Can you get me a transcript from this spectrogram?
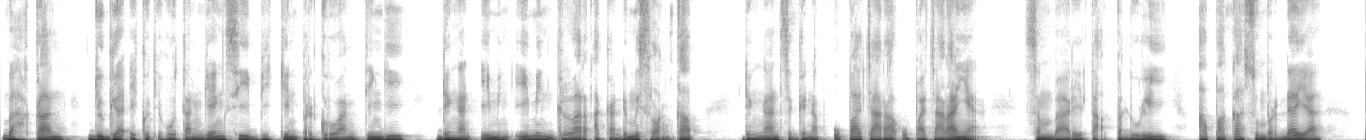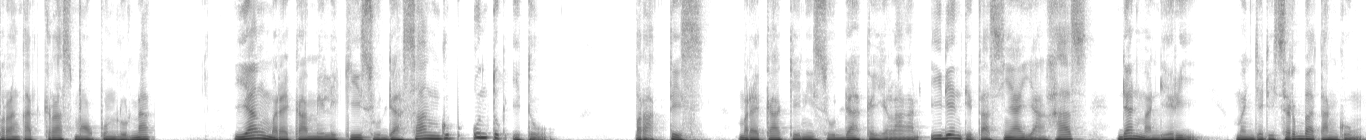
Bahkan juga ikut-ikutan gengsi bikin perguruan tinggi dengan iming-iming gelar akademis lengkap dengan segenap upacara-upacaranya, sembari tak peduli apakah sumber daya, perangkat keras maupun lunak yang mereka miliki sudah sanggup untuk itu. Praktis, mereka kini sudah kehilangan identitasnya yang khas dan mandiri, menjadi serba tanggung.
